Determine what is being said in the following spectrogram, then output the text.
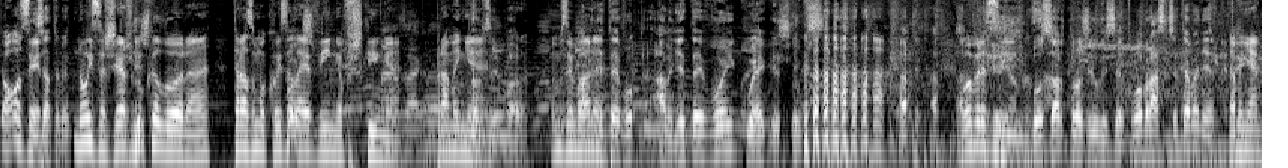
Oh, Zé, Exatamente. não exageres no Diz- calor, hein? traz uma coisa Pois. levinha, fresquinha, para amanhã. Vamos embora. Vamos embora? Amanhã até vou, amanhã até vou em cuecas. Um abracinho. Boa sorte para o Gil Vicente. Um abraço, até amanhã. Até amanhã.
